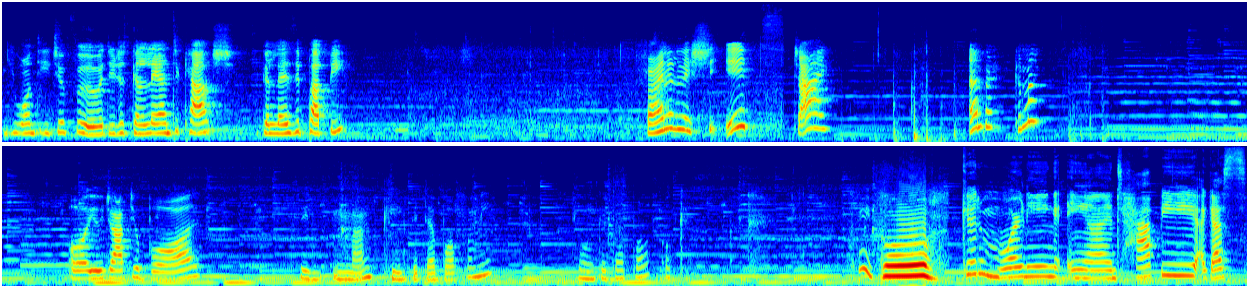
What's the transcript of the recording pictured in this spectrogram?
you won't eat your food. You're just gonna lay on the couch like a lazy puppy. Finally, she eats. Chai. Ember, come on. Oh, you dropped your ball. See, Mom, can you get that ball for me? Do you want to get that ball? Okay. Here you go. Good morning and happy, I guess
